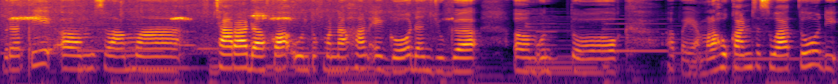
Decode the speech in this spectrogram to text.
Berarti em, selama cara Dava untuk menahan ego dan juga em, untuk apa ya melakukan sesuatu di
